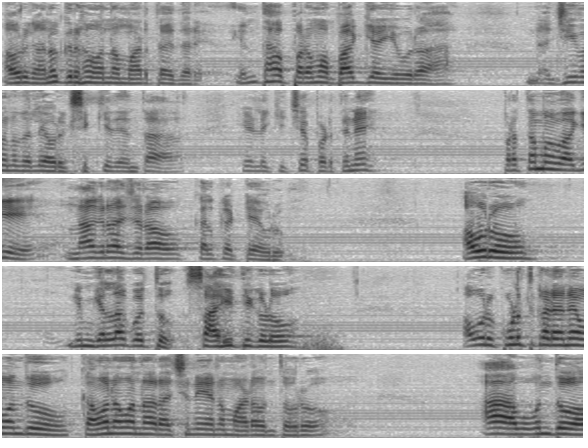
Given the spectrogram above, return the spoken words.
ಅವ್ರಿಗೆ ಅನುಗ್ರಹವನ್ನು ಮಾಡ್ತಾ ಇದ್ದಾರೆ. ಎಂತಹ ಪರಮ ಭಾಗ್ಯ ಇವರ ಜೀವನದಲ್ಲಿ ಅವ್ರಿಗೆ ಸಿಕ್ಕಿದೆ ಅಂತ ಹೇಳಲಿಕ್ಕೆ ಇಚ್ಛೆ ಪಡ್ತೇನೆ. ಪ್ರಥಮವಾಗಿ ನಾಗರಾಜರಾವ್ ಕಲ್ಕಟ್ಟೆ ಅವರು. ಅವರು ನಿಮಗೆಲ್ಲ ಗೊತ್ತು, ಸಾಹಿತಿಗಳು, ಅವರು ಕುಳಿತ ಕಡೆನೇ ಒಂದು ಕವನವನ್ನು ರಚನೆಯನ್ನು ಮಾಡುವಂಥವ್ರು. ಆ ಒಂದು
